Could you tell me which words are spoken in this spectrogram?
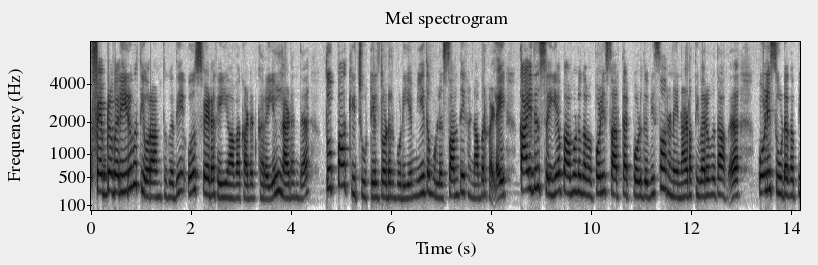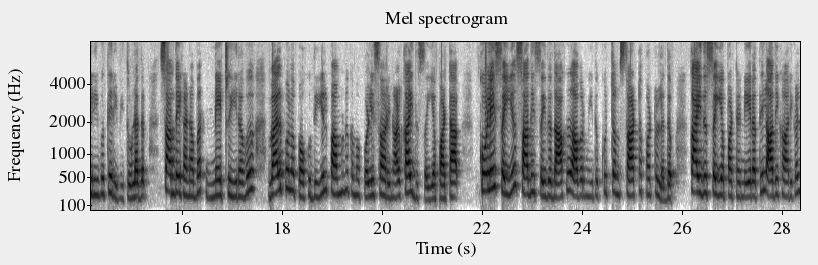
பிப்ரவரி இருபத்தி ஓராம் தொகுதி உஸ்வேடகையாவ கடற்கரையில் நடந்த துப்பாக்கிச் சூட்டில் தொடர்புடைய மீதமுள்ள சந்தேக நபர்களை கைது செய்ய பமுனுகம போலீசார் தற்பொழுது விசாரணை நடத்தி வருவதாக போலீஸ் ஊடக பிரிவு தெரிவித்துள்ளது. சந்தேக நபர் நேற்று இரவு வல்பொல பகுதியில் பமுனுகம போலீசாரினால் கைது செய்யப்பட்டார். கொலை செய்ய சதி செய்ததாக அவர் மீது குற்றம் சாட்டப்பட்டுள்ளது. கைது செய்யப்பட்ட நேரத்தில் அதிகாரிகள்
